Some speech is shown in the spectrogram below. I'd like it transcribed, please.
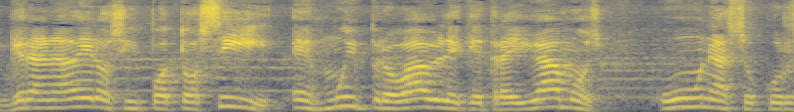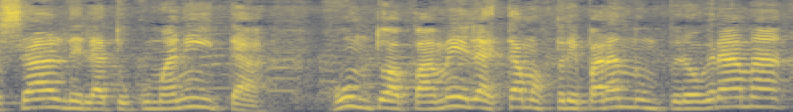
Granaderos y Potosí. Es muy probable que traigamos una sucursal de La Tucumanita. Junto a Pamela estamos preparando un programa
